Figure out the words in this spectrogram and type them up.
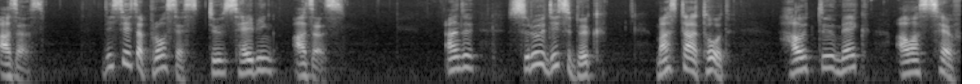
others. This is a process to saving others. And through this book, Master taught how to make ourselves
